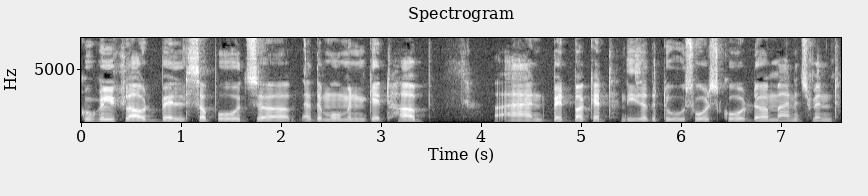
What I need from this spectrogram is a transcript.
Google Cloud Build supports uh, at the moment GitHub and Bitbucket. These are the two source code uh, management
